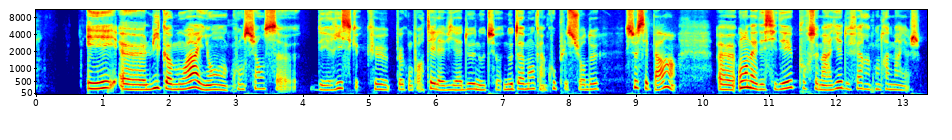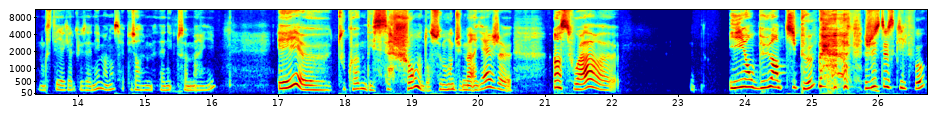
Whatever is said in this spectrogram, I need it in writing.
Et euh, lui, comme moi, ayant conscience euh, des risques que peut comporter la vie à deux, notamment qu'un couple sur deux se sépare, on a décidé pour se marier de faire un contrat de mariage. Donc c'était il y a quelques années, maintenant ça fait plusieurs années que nous sommes mariés. Et tout comme des sachants dans ce monde du mariage, un soir, ayant bu un petit peu, juste ce qu'il faut.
